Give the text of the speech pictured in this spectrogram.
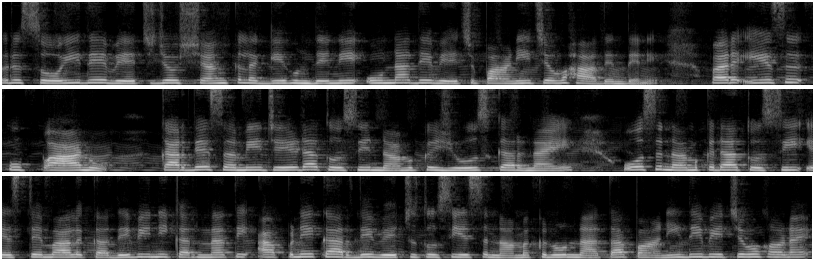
ਰਸੋਈ ਦੇ ਵਿੱਚ ਜੋ ਸ਼ੰਕ ਲੱਗੇ ਹੁੰਦੇ ਨੇ, ਉਹਨਾਂ ਦੇ ਵਿੱਚ ਪਾਣੀ 'ਚ ਵਹਾ ਦਿੰਦੇ ਨੇ। ਪਰ ਇਸ ਉਪਾਅ ਨੂੰ ਕਰਦੇ ਸਮੇਂ ਜਿਹੜਾ ਤੁਸੀਂ ਨਮਕ ਯੂਜ਼ ਕਰਨਾ ਹੈ ਉਸ ਨਮਕ ਦਾ ਤੁਸੀਂ ਇਸਤੇਮਾਲ ਕਦੇ ਵੀ ਨਹੀਂ ਕਰਨਾ ਤੇ ਆਪਣੇ ਘਰ ਦੇ ਵਿੱਚ ਤੁਸੀਂ ਇਸ ਨਮਕ ਨੂੰ ਨਾ ਤਾਂ ਪਾਣੀ ਦੇ ਵਿੱਚ ਵਹਾਉਣਾ ਹੈ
